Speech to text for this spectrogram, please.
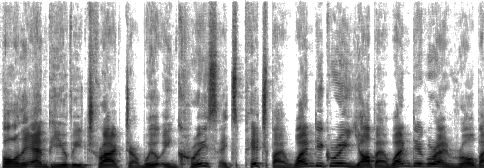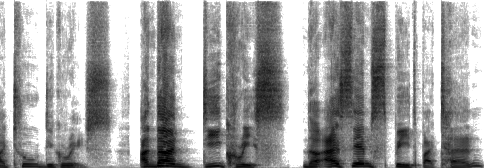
for the MPUV tractor will increase its pitch by 1 degree, yaw by 1 degree, and roll by 2 degrees. And then decrease the SCM speed by 10,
